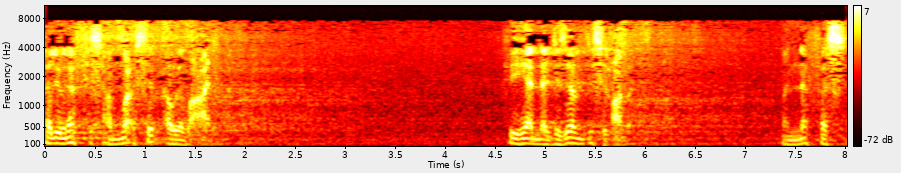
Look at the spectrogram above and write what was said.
فلينفس عن معسر أو يضع عنه فيه أن الجزاء من جنس العمل. من نفس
